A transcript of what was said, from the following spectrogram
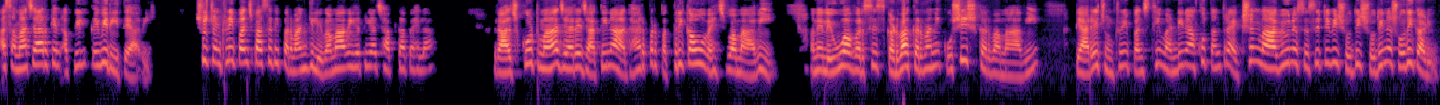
આ સમાચાર કે અપીલ કેવી રીતે આવી? શું ચૂંટણી પંચ પાસેથી પરવાનગી લેવામાં આવી હતી આ છાપતા પહેલા? રાજકોટમાં જ્યારે જાતિના આધાર પર પત્રિકાઓ વહેંચવામાં આવી અને લેઉઆ વર્સિસ કડવા કરવાની કોશિશ કરવામાં આવી, ત્યારે ચૂંટણી પંચથી માંડીને આખું તંત્ર એક્શનમાં આવ્યું ને સીસીટીવી શોધી શોધીને શોધી કાઢ્યું.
